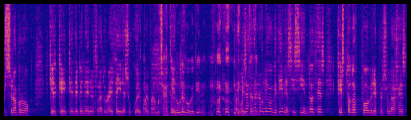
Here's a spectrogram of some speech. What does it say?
se que, que- que depende de nuestra naturaleza y de su cuerpo. Bueno, para mucha gente es lo único que tienen. Para mucha gente es lo único que tiene, sí, sí. Entonces, que estos dos pobres personajes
